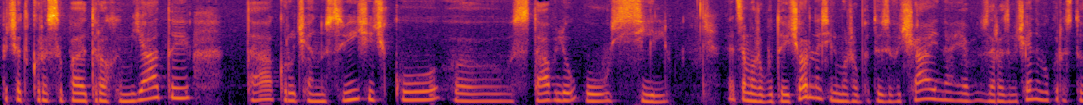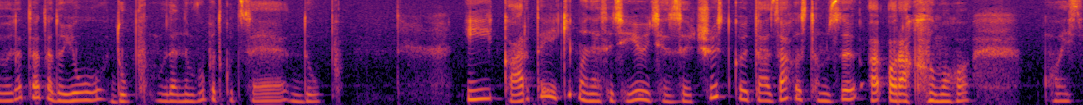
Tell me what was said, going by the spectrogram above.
Спочатку розсипаю трохи м'яти та кручену свічечку е, ставлю у сіль. Це може бути і чорна сіль, може бути звичайна. Я зараз звичайно використовую та, та, та даю дуб. В даному випадку це дуб. І карти, які в мене асоціюються з чисткою та захистом з оракулу мого. Ось.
